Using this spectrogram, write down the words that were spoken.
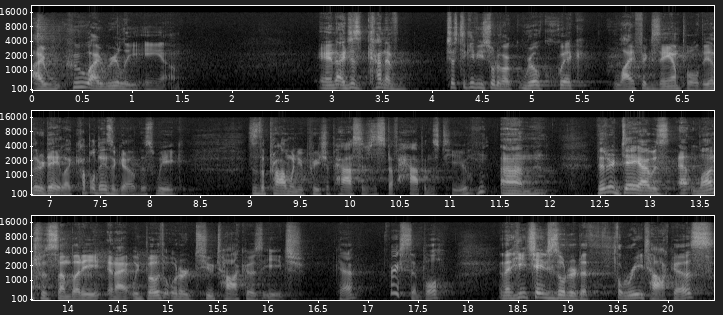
I, who I really am. And I just kind of, just to give you sort of a real quick life example, the other day, like a couple days ago this week, this is the problem when you preach a passage, this stuff happens to you. Um, the other day, I was at lunch with somebody, and I, we both ordered two tacos each. Okay? Very simple. And then he changed his order to three tacos.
